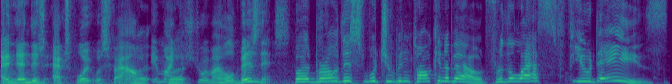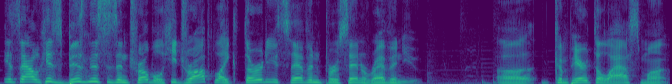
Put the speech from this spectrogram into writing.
and then this exploit was found? But- it might but- destroy my whole business. But bro, this is what you've been talking about for the last few days. It's how his business is in trouble. He dropped like 37% revenue uh compared to last month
